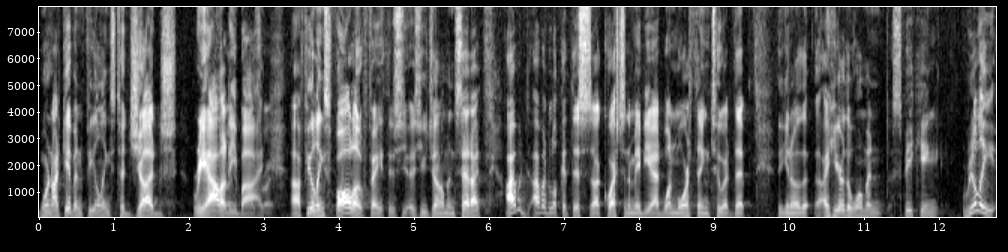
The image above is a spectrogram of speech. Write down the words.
we're not given feelings to judge reality by. Uh, feelings follow faith, as, you- as you gentlemen said. I, I, would, I would look at this uh, question and maybe add one more thing to it. That, you know, that I hear the woman speaking, really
